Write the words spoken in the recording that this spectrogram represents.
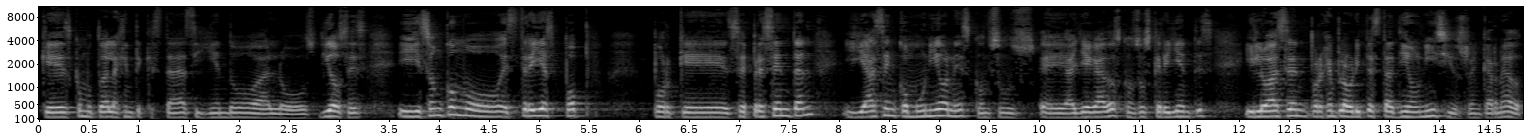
que es como toda la gente que está siguiendo a los dioses y son como estrellas pop porque se presentan y hacen comuniones con sus eh, allegados, con sus creyentes, y lo hacen, por ejemplo, ahorita está Dionisius reencarnado.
